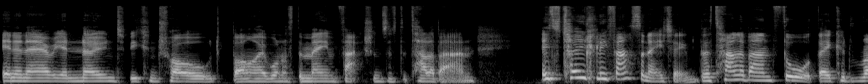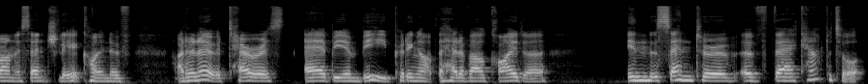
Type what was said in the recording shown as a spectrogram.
in an area known to be controlled by one of the main factions of the Taliban. It's totally fascinating. The Taliban thought they could run essentially a kind of, I don't know, a terrorist Airbnb, putting up the head of Al Qaeda in the center of, of their capital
